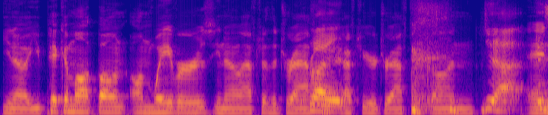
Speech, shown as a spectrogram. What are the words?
You know, you pick him up on, on waivers. You know, after the draft, right. after your draft is done. yeah, and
